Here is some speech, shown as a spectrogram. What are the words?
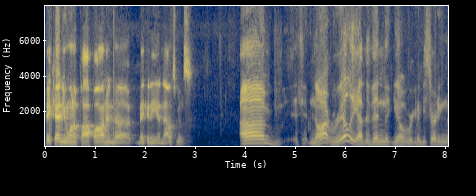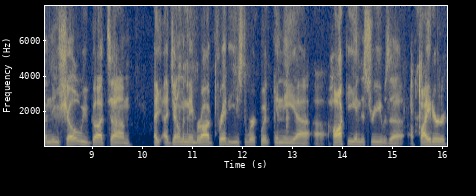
Hey Ken, you want to pop on and uh, make any announcements? Um, not really. Other than you know, we're going to be starting the new show. We've got um, a, a, gentleman named Rod Fred. He used to work with in the uh, uh, hockey industry. He was a, a fighter,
